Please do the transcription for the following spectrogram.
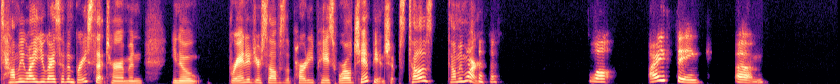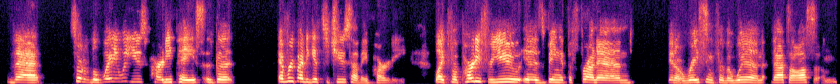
tell me why you guys have embraced that term and, you know, branded yourselves the Party Pace World Championships. Tell us, tell me more. well, I think um, that sort of the way we use Party Pace is that everybody gets to choose how they party. Like if a party for you is being at the front end, you know, racing for the win, that's awesome.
